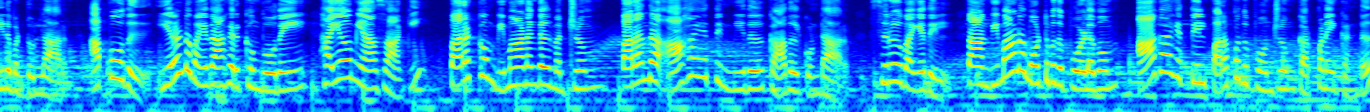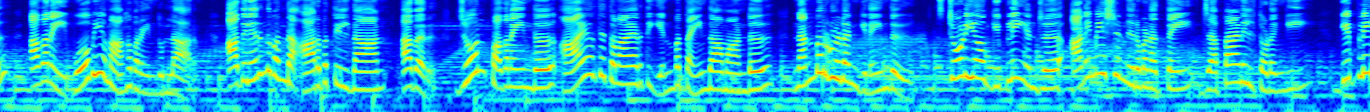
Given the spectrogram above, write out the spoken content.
ஈடுபட்டுள்ளார். அப்போது இரண்டு வயதாக இருக்கும் போதே ஹயோ மியாசாக்கி பறக்கும் விமானங்கள் மற்றும் பரந்த ஆகாயத்தின் மீது காதல் கொண்டார். சிறு வயதில் தான் விமானம் ஓட்டுவது போலவும் ஆகாயத்தில் பறப்பது போன்றும் கற்பனை கண்டு அதனை ஓவியமாக வரைந்துள்ளார். அதிலிருந்து வந்த ஆர்வத்தில்தான் அவர் ஜூன் பதினைந்து ஆயிரத்தி தொள்ளாயிரத்தி எண்பத்தி ஐந்தாம் ஆண்டு நண்பர்களுடன் இணைந்து ஸ்டூடியோ கிப்லி என்ற அனிமேஷன் நிறுவனத்தை ஜப்பானில் தொடங்கி கிப்லி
